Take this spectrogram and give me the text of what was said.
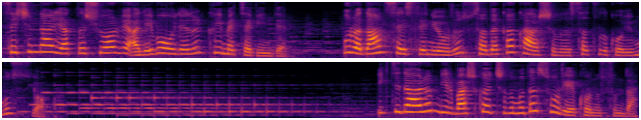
Seçimler yaklaşıyor ve Alevi oyları kıymete bindi. Buradan sesleniyoruz, sadaka karşılığı satılık oyumuz yok. İktidarın bir başka açılımı da Suriye konusunda.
